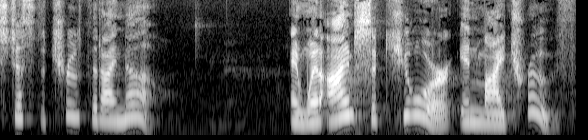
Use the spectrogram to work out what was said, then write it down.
It's just the truth that I know. And when I'm secure in my truth,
